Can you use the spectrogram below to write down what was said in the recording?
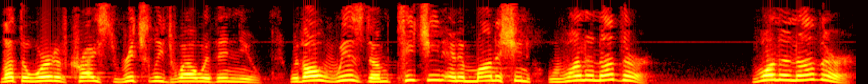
Let the word of Christ richly dwell within you, with all wisdom, teaching and admonishing one another. One another.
